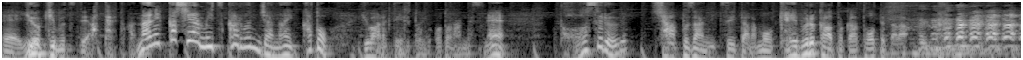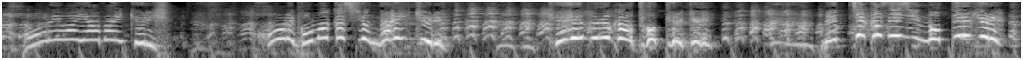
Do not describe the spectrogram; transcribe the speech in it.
えー有機物であったりとか、何かしら見つかるんじゃないかと言われているということなんですね。どうする？シャープ山に着いたらもうケーブルカーとか通ってたら。これはやばい距離。これごまかしよない距離。ケーブルカー通ってる距離。めっちゃ火星人乗ってる距離。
